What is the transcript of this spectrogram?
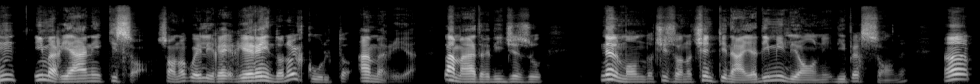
Mm? I mariani chi sono? Sono quelli che rendono il culto a Maria, la madre di Gesù. Nel mondo ci sono centinaia di milioni di persone, eh?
